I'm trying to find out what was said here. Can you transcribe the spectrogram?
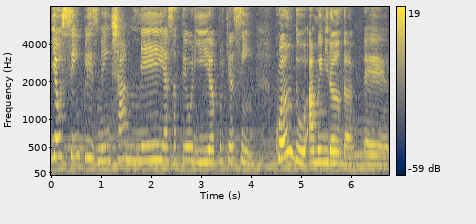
E eu simplesmente amei essa teoria, porque assim. Quando a mãe Miranda é,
